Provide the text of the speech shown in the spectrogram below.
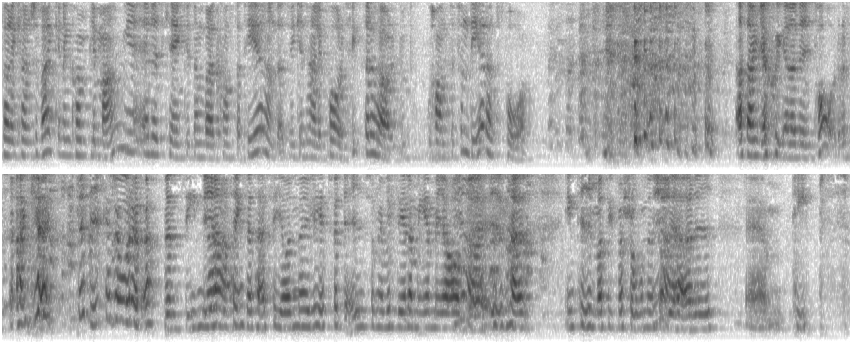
var det kanske varken en komplimang eller ett kränk utan bara ett konstaterande att vilken härlig porrfitta du har. Du har inte funderat på att engagera dig i porr? Precis, kanske oerhört öppensinnad Ja. och tänkte att här ser jag en möjlighet för dig som jag vill dela med mig av Ja. eh, i den här intima situationen som Ja. vi är i. Ehm, tips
